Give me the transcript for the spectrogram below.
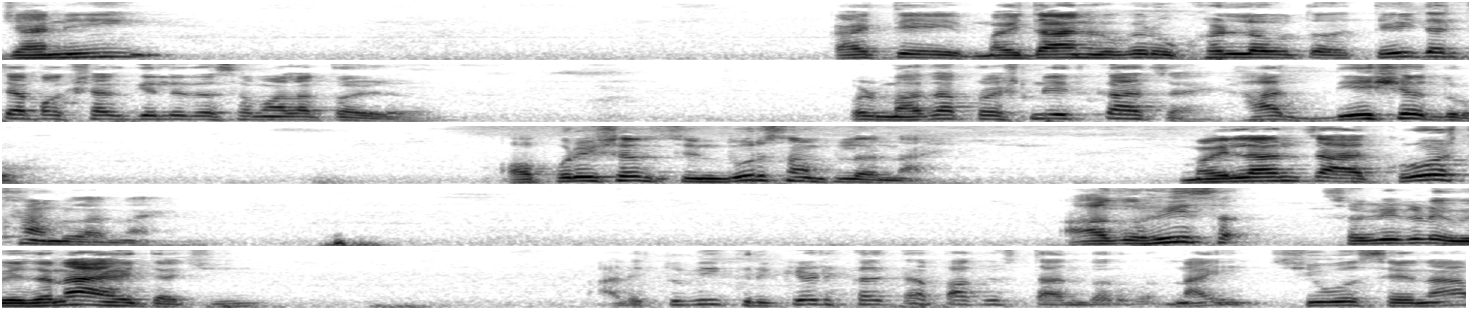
ज्यांनी काय ते मैदान वगैरे उखडलं होतं तेही त्यांच्या पक्षात गेले तसं मला कळलं. पण माझा प्रश्न इतकाच आहे हा देशद्रोह. ऑपरेशन सिंदूर संपलं नाही महिलांचा आक्रोश थांबला नाही. आजही स सगळीकडे वेदना आहे त्याची. आणि तुम्ही क्रिकेट खेळता पाकिस्तानबरोबर? नाही शिवसेना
